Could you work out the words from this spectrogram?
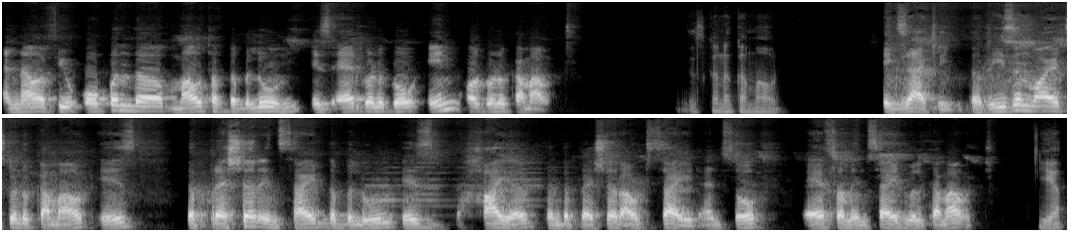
And now, if you open the mouth of the balloon, is air going to go in or going to come out? It's going to come out. Exactly. The reason why it's going to come out is the pressure inside the balloon is higher than the pressure outside. And so air from inside will come out. Yep.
